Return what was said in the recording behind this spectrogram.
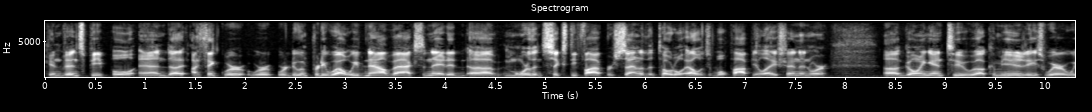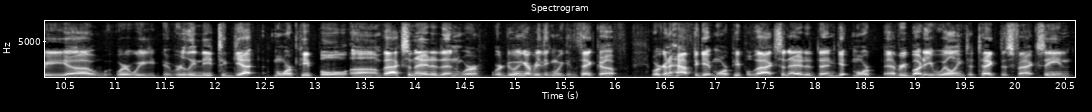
convince people, and uh, I think we're, we're, we're, doing pretty well. We've now vaccinated uh, more than 65% of the total eligible population, and we're uh, going into uh, communities where we uh, where we really need to get more people uh, vaccinated, and we're we're doing everything we can think of. We're going to have to get more people vaccinated and get more everybody willing to take this vaccine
